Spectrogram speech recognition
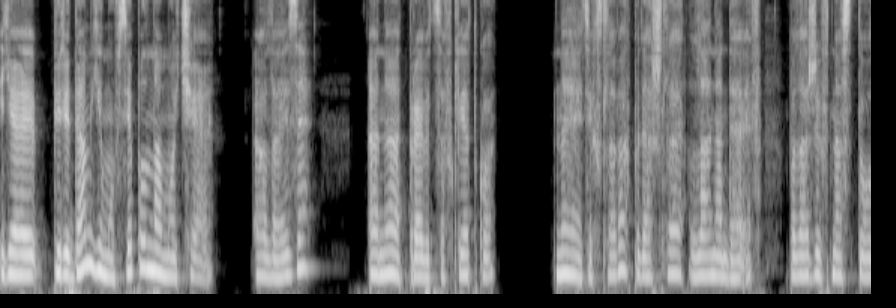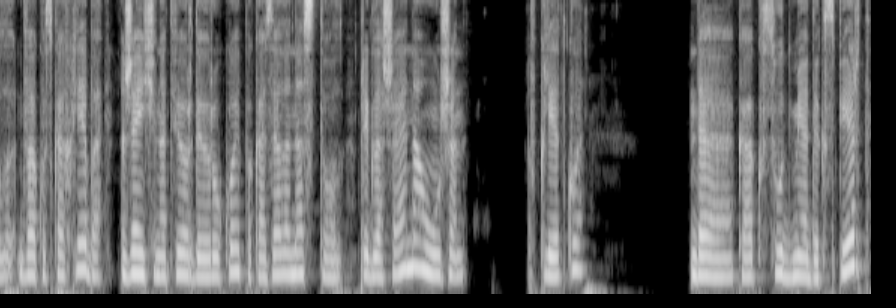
Я передам ему все полномочия. А Лайза? Она отправится в клетку. На этих словах подошла Лана Даев. Положив на стол два куска хлеба, женщина твердой рукой показала на стол, приглашая на ужин. В клетку да, как судмедэксперт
